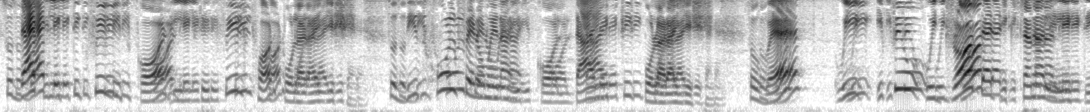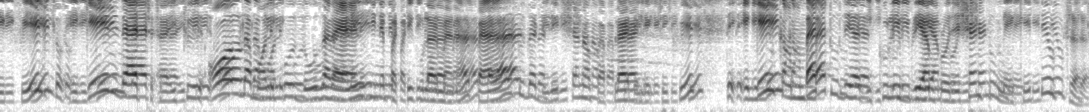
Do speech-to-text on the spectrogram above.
So, that electric field is called electric field for polarization. So, this whole phenomena is called dielectric polarization. So, where we if you withdraw that external electric field so again that uh, it will all the molecules those are arranged in a particular manner parallel to the direction of applied electric field they again come back to their equilibrium position to make it neutral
